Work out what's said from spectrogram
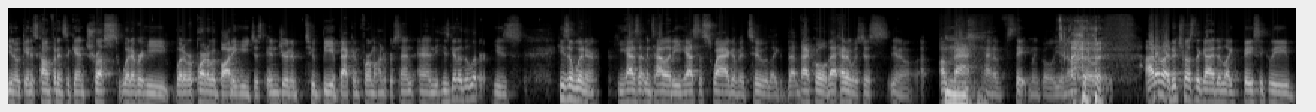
you know, gain his confidence again, trust whatever he, whatever part of a body he just injured to be back in form 100%, and he's going to deliver. He's he's a winner. He has that mentality. He has the swag of it too. Like that, that goal, that header was just, you know, I'm back kind of statement goal, you know? So I don't know. I do trust the guy to like basically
